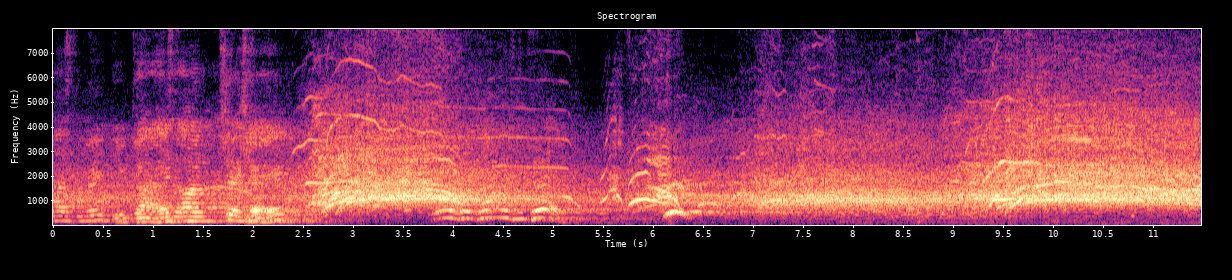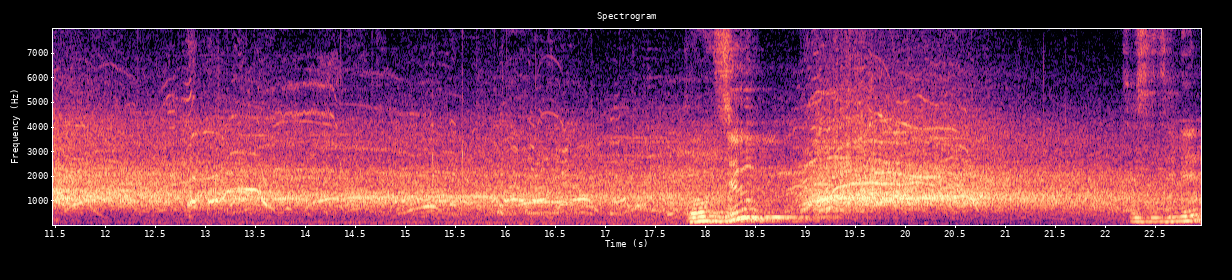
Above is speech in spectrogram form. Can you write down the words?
Nice to meet you guys. I'm JK. Gonzu. This is Jimin.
